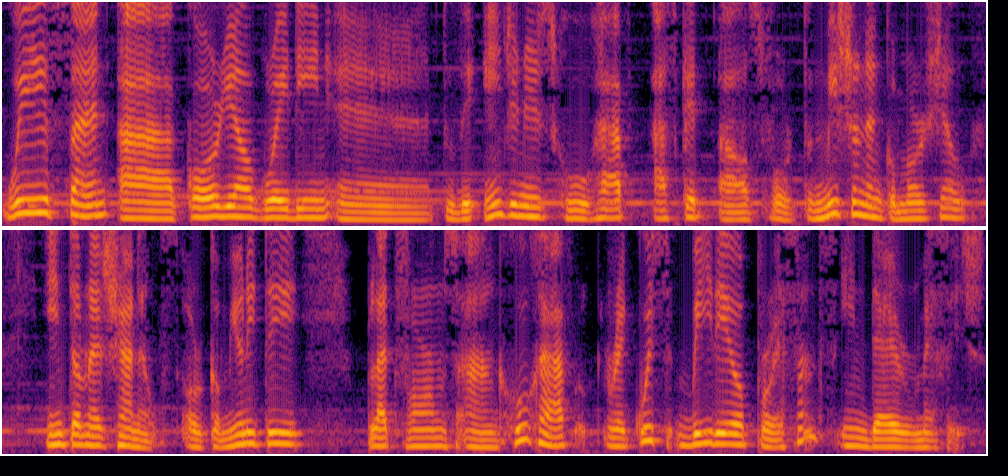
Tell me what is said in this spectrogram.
we send a cordial greeting uh, to the engineers who have asked us for transmission and commercial internet channels or community platforms and who have requested video presence in their message.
